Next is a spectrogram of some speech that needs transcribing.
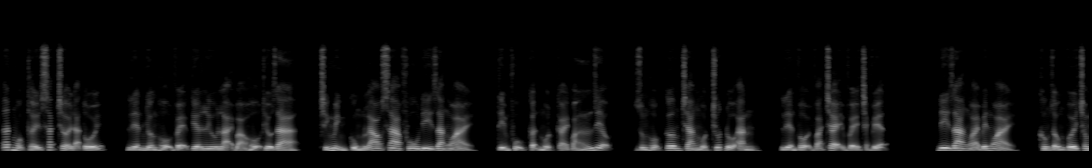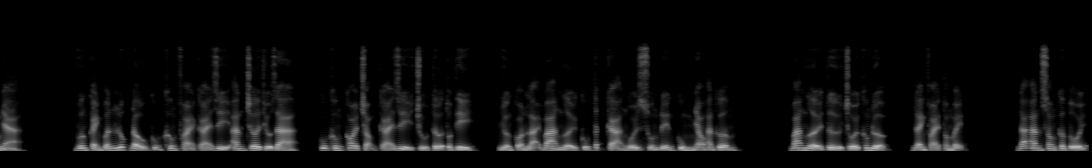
Ất mục thấy sắc trời đã tối, liền nhường hộ vệ kia lưu lại bảo hộ thiếu gia, chính mình cùng lao sa phu đi ra ngoài, tìm phụ cận một cái quán rượu, dùng hộp cơm trang một chút đồ ăn, liền vội vã chạy về trạch viện. Đi ra ngoài bên ngoài, không giống với trong nhà. Vương cảnh vân lúc đầu cũng không phải cái gì ăn chơi thiếu ra cũng không coi trọng cái gì chủ tớ tôn ti, nhường còn lại ba người cũng tất cả ngồi xuống đến cùng nhau ăn cơm. Ba người từ chối không được, đành phải toàn mệnh. Đã ăn xong cơm tối,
